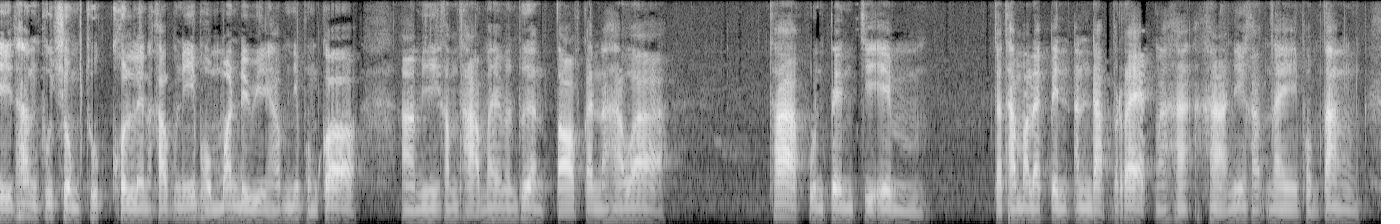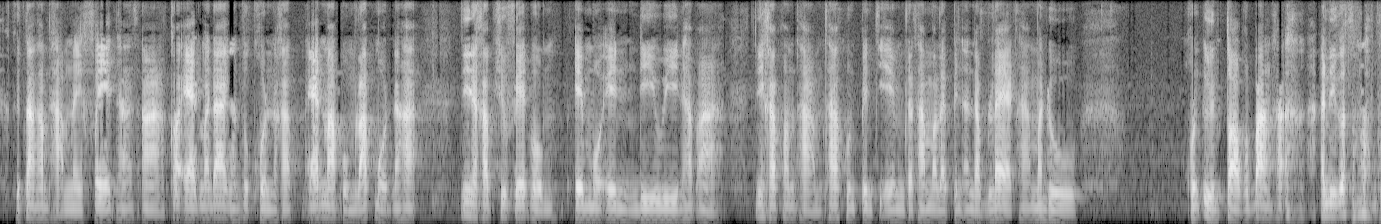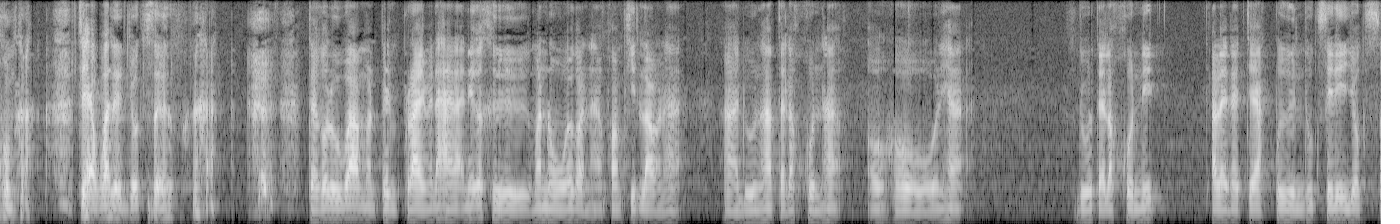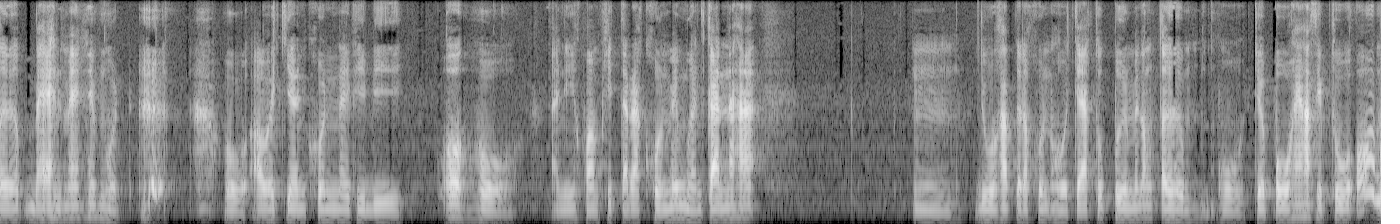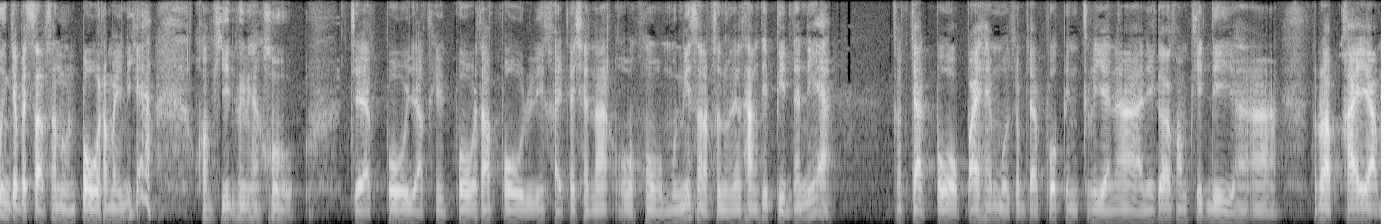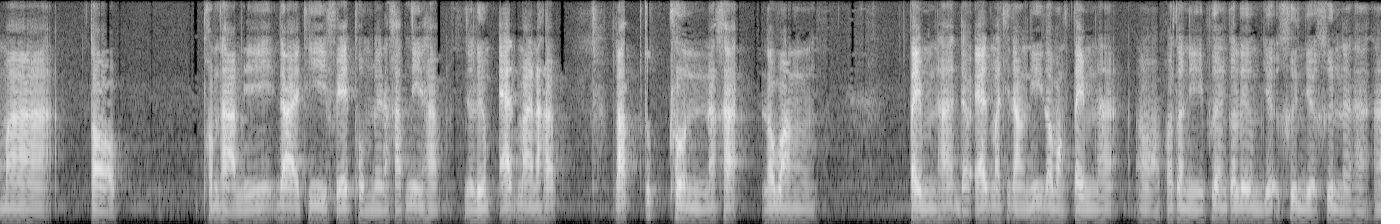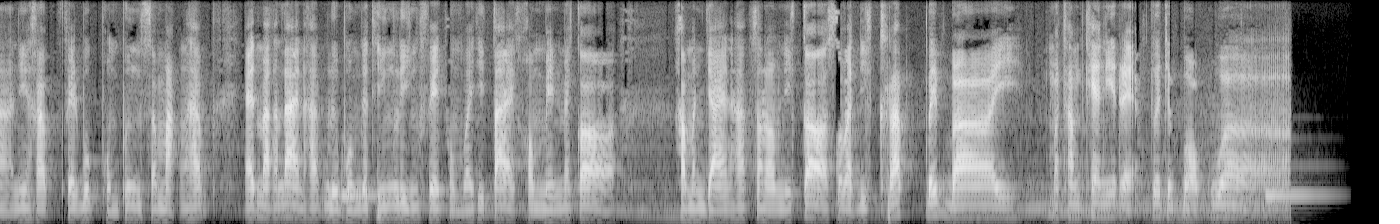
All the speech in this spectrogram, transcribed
ดีท่านผู้ชมทุกคนเลยนะครับ วันนี้ผมม่อนเดวีนะครับวันนี้ผมก็มีคำถามให้เพื่อนๆตอบกันนะฮะว่า ถ้าคุณเป็น GM จะทำอะไรเป็นอันดับแรกนะฮะหานี่ครับในผมตั้งคือตั้งคำถามในเฟซฮะอ่าก็แอดมาได้กันทุกคนนะครับแอดมาผมรับหมดนะฮะนี่นะครับชื่อเฟซผม M O N D V นะครับอ่านี่ครับคำถามถ้าคุณเป็น GM จะทำอะไรเป็นอันดับแรกฮะมาดูคนอื่นตอบกันบ้างครับ อันนี้ก็สำหรับผมนะ แจกว่าเลยยกเซิร์ฟ แต่ก็รู้ว่ามันเป็นไปไม่ได้นะอันนี้ก็คือมโนไว้ก่อนนะฮะความคิดเรานะฮะอ่าดูนะครับแต่ละคนฮะโอ้โหนี่ฮะดูแต่ละคนนี่อะไรนะแจกปืนทุกซีรีส์ยกเซิร์ฟแบนแม่งให้หมดโอ้เอาไปเกียนคนในพีบีโอ้โห อันนี้ความคิดแต่ละคนไม่เหมือนกันนะฮะอืมดูครับแต่ละคนโอ้โหแจกทุกปืนไม่ต้องเติมโอ้โหเจอโปรให้ห้าสิบทูโอ้มึงจะไปสนับสนุนโปรทำไมเนี่ย ความคิดมึงเนี่ยโอ้โห แจกโปรอยากเห็นโปรถ้าโปรดูที่ใครจะชนะ โอ้โห มึงนี่สนับสนุนในทางที่ผิดนะเนี่ยกำจัดโปรออกไปให้หมดกำจัดพวกเป็นเกลียนอ่าอันนี้ก็ความคิดดีอยู่ฮะอ่าสำหรับใครอยากมาตอบคำถามนี้ได้ที่เฟซผมเลยนะครับนี่ครับอย่าลืมแอดมานะครับ รับทุกคนนะคะ ระวัง เต็มนะฮะเดี๋ยวแอดมาทีหลังนี่ระวังเต็มนะฮะอ่าเพราะตอนนี้เพื่อนก็เริ่มเยอะขึ้นเยอะขึ้นนะฮะอ่านี่ครับ Facebook ผมเพิ่งสมัครนะครับแอดมากันได้นะครับ หรือผมจะทิ้งลิงก์เฟซผมไว้ที่ใต้คอมเมนต์ไม่ก็คำบรรยายนะครับสำหรับวันนี้ก็สวัสดีครับบ๊ายบายมาทำแค่นี้แหละเพื่อจะบอกว่า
